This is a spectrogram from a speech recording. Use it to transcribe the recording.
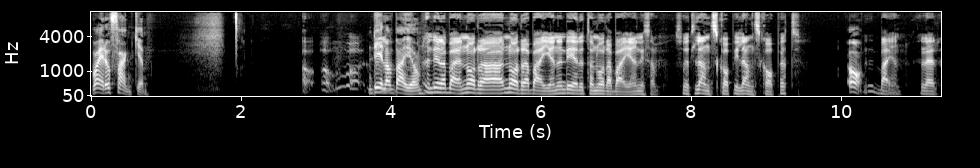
Vad är då Franken? En del av Bayern. En del av Bayern, norra, norra Bayern, en del av norra Bayern liksom. Så ett landskap i landskapet. Ja, Bayern. Eller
